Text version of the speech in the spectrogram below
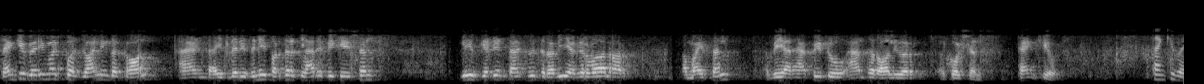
Thank you very much for joining the call. And if there is any further clarification, please get in touch with Ravi Agarwal or myself. We are happy to answer all your questions. Thank you. Thank you very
